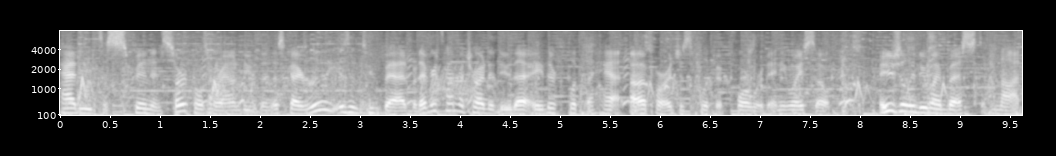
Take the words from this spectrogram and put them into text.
Hatty to spin in circles around you, then this guy really isn't too bad, but every time I try to do that, I either flip the hat up or I just flip it forward anyway, so I usually do my best not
